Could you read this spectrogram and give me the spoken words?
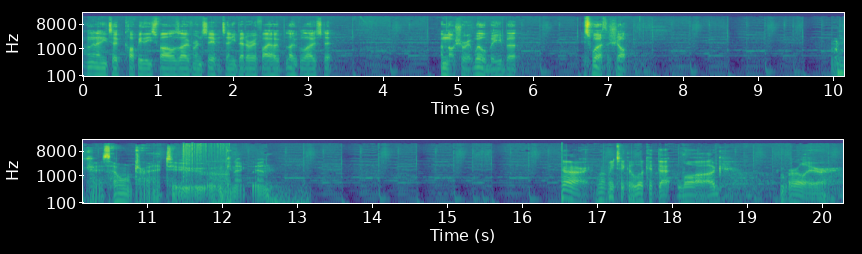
I'm going to need to copy these files over and see if it's any better if I hope localhost it. I'm not sure it will be, but it's worth a shot. Okay, so I won't try to connect then. Alright, let me take a look at that log from earlier.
